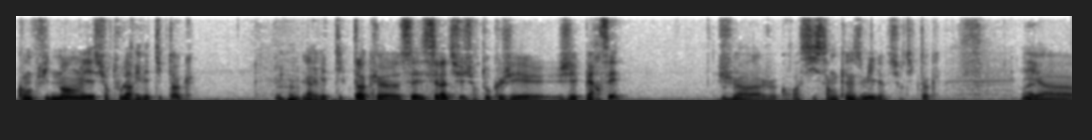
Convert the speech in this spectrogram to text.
confinement et surtout l'arrivée de TikTok. Mhm. L'arrivée de TikTok, euh, c'est là-dessus surtout que j'ai percé. Je suis Mhm. à, je crois, 615 000 sur TikTok. Ouais. Et, euh,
